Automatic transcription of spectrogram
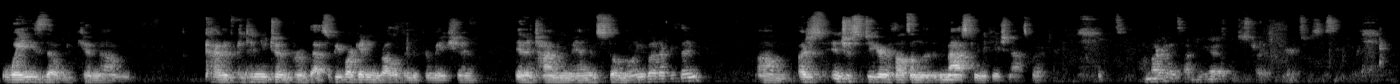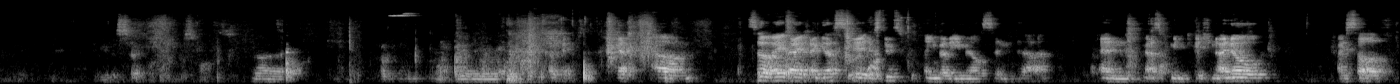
ways that we can um, kind of continue to improve that so people are getting relevant information in a timely manner and still knowing about everything? Um, I'm just interested to hear your thoughts on the, the mass communication aspect. I'm not going to tell you guys. We'll just try to hear it specifically. Me the second response. Okay, yeah. Um, so I, I, I guess uh, students are complaining about emails and uh, and mass communication. I know myself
